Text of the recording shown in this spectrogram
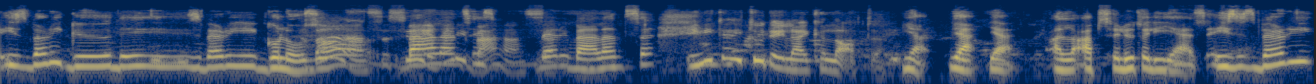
is very good is very goloso Balance, sì, very balance very balanced In Italy too, they like a lot. yeah yeah yeah absolutely yes it is very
